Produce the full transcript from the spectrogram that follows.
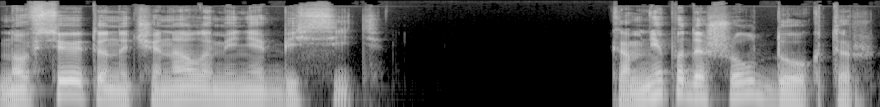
но все это начинало меня бесить. Ко мне подошел доктор.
